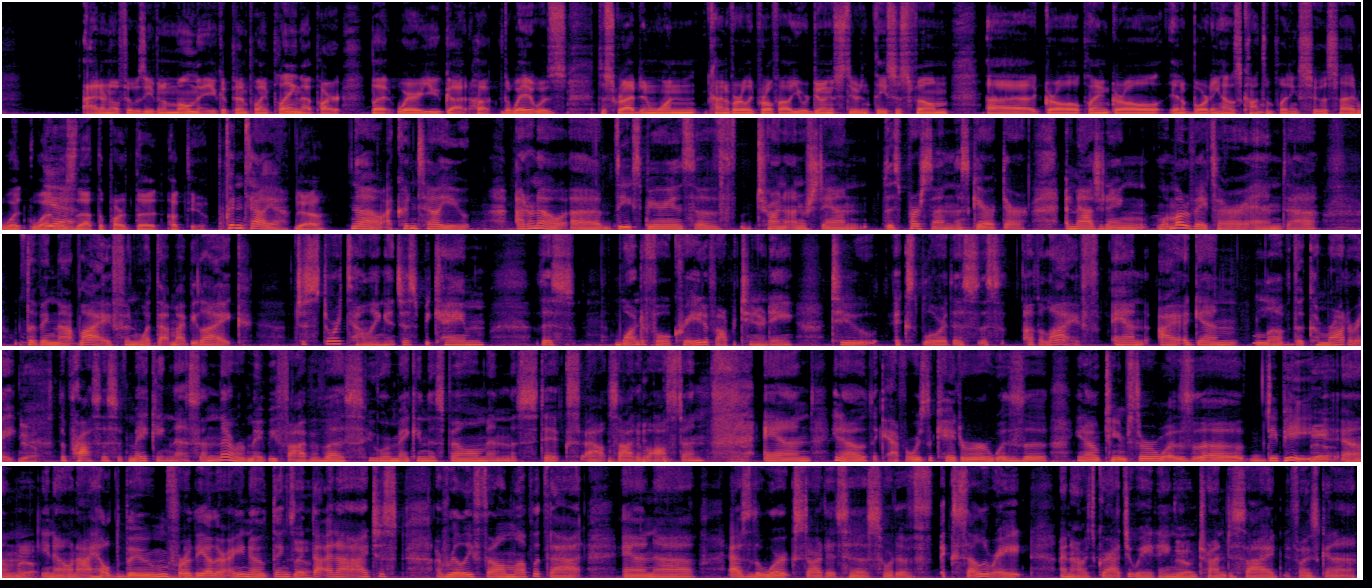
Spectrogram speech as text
I don't know if it was even a moment you could pinpoint playing that part, but where you got hooked. The way it was described in one kind of early profile, you were doing a student thesis film, uh, girl playing girl in a boarding house contemplating suicide. What? Why yeah. was that the part that hooked you? Couldn't tell you. Yeah. No, I couldn't tell you. I don't know. Uh, the experience of trying to understand this person, this character, imagining what motivates her, and uh, living that life and what that might be like just storytelling. It just became this wonderful creative opportunity to explore this this other life. And I again love the camaraderie, yeah. the process of making this. And there were maybe five of us who were making this film in the sticks outside of Austin. And you know, the gaffer was the caterer, was the you know Teamster was the DP, yeah. Um, yeah. you know, and I held the boom for the other, you know, things like that. And I, I, just I really fell in love with that. And uh, as the work started to sort of accelerate, and I was graduating and trying to decide if I was going to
